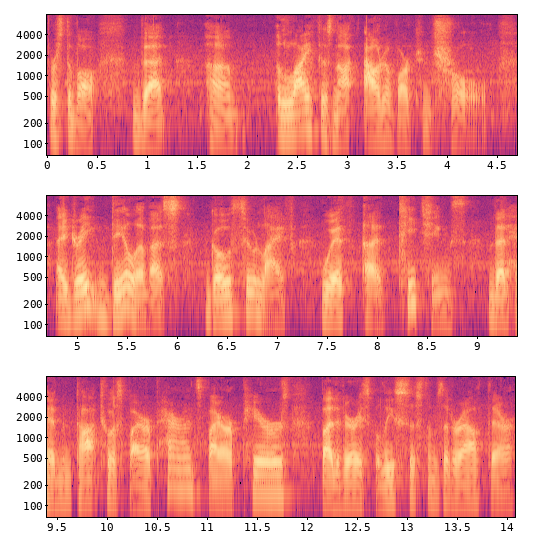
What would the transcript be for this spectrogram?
first of all, that um, life is not out of our control. A great deal of us go through life with uh, teachings that have been taught to us by our parents, by our peers, by the various belief systems that are out there.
